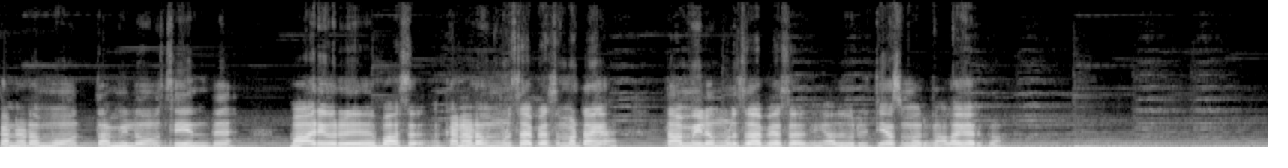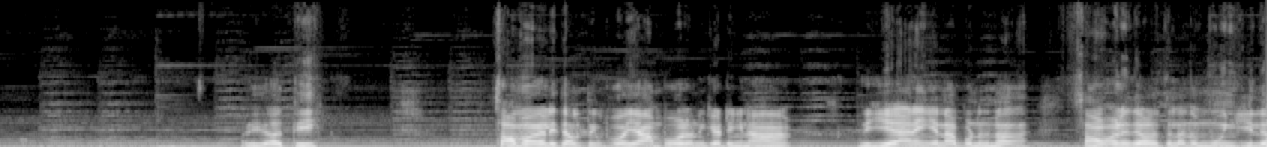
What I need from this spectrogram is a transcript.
கன்னடமும் தமிழும் சேர்ந்து மாதிரி ஒரு பாஷை. கன்னடமும் முழுசாக பேச மாட்டாங்க. தமிழும் முழுசாக பேசாதுங்க. அது ஒரு வித்தியாசமாக இருக்கும். அழகாக இருக்கும். ஐயாத்தி சமவெளி தளத்துக்கு போ ஏன் போகலன்னு கேட்டிங்கன்னா இந்த ஏனைங்க என்ன பண்ணுதுன்னா சமவெளி தளத்தில் அந்த மூங்கில்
